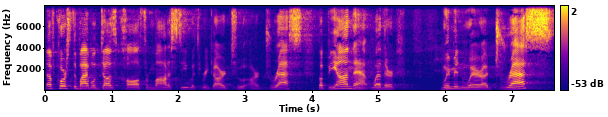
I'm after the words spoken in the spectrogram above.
Now, of course, the Bible does call for modesty with regard to our dress, but beyond that, whether women wear a dress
